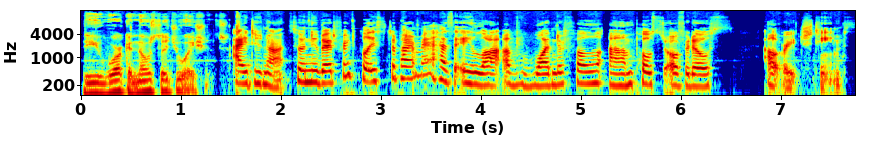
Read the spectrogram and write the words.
Do you work in those situations? I do not. So, New Bedford Police Department has a lot of wonderful um, post overdose outreach teams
